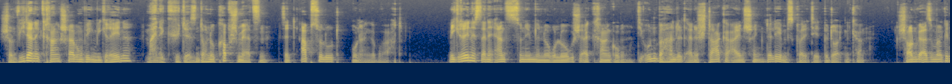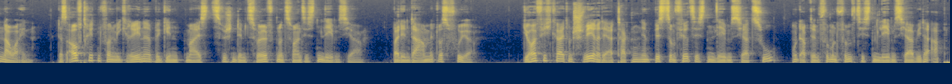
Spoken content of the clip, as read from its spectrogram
Schon wieder eine Krankschreibung wegen Migräne? Meine Güte, sind doch nur Kopfschmerzen, sind absolut unangebracht. Migräne ist eine ernstzunehmende neurologische Erkrankung, die unbehandelt eine starke Einschränkung der Lebensqualität bedeuten kann. Schauen wir also mal genauer hin. Das Auftreten von Migräne beginnt meist zwischen dem 12. und 20. Lebensjahr, bei den Damen etwas früher. Die Häufigkeit und Schwere der Attacken nimmt bis zum 40. Lebensjahr zu und ab dem 55. Lebensjahr wieder ab.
